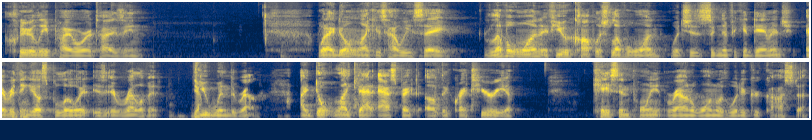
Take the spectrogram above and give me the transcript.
clearly prioritizing. What I don't like is how we say level one, if you accomplish level one, which is significant damage, everything mm-hmm. else below it is irrelevant. Yeah. You win the round. I don't like that aspect of the criteria. Case in point, round one with Whittaker Costa.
